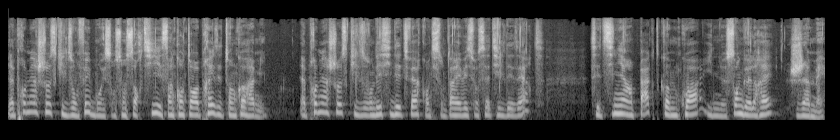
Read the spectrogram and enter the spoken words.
La première chose qu'ils ont fait, bon, ils s'en sont sortis et 50 ans après, ils étaient encore amis. La première chose qu'ils ont décidé de faire quand ils sont arrivés sur cette île déserte, c'est de signer un pacte comme quoi ils ne s'engueuleraient jamais.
